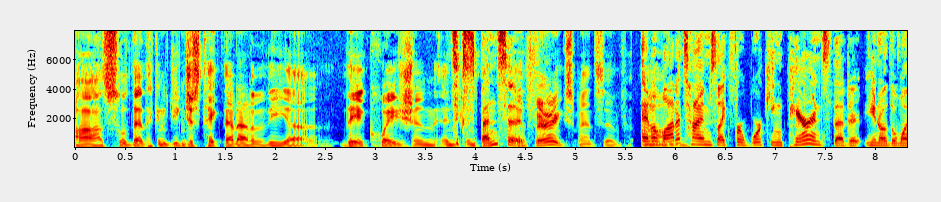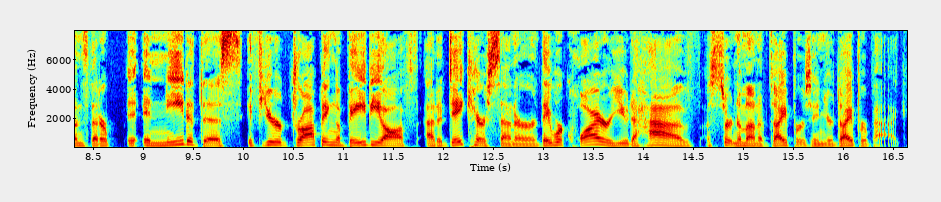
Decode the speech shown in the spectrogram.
Uh, so that they can, you can just take that out of the uh, the equation. And It's you can- expensive. It's very expensive, And a lot Um, of times, like for working parents that are, you know, the ones that are in need of this, if you're dropping a baby off at a daycare center, they require you to have a certain amount of diapers in your diaper bag.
